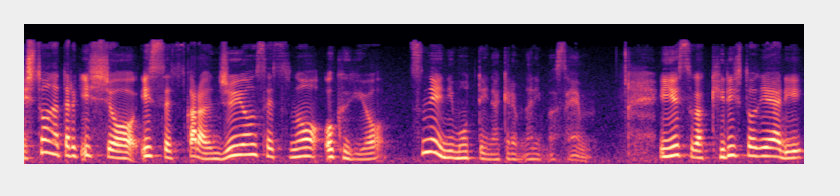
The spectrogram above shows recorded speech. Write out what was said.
使徒の働き一章一節から14節の奥義を常に持っていなければなりません。イエスがキリストであり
